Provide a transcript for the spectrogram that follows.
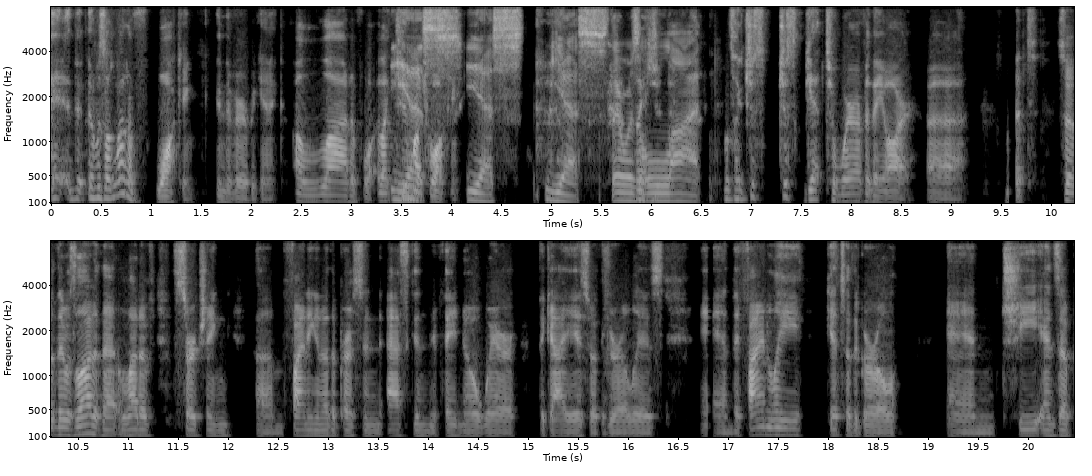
eh, there was a lot of walking in the very beginning. A lot of wa- like too much walking. Yes, yes, yes. There was a Like, ju- lot. It was like just just get to wherever they are. Uh, but so there was a lot of that, a lot of searching, um, finding another person, asking if they know where the guy is or the girl is, and they finally get to the girl, and she ends up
